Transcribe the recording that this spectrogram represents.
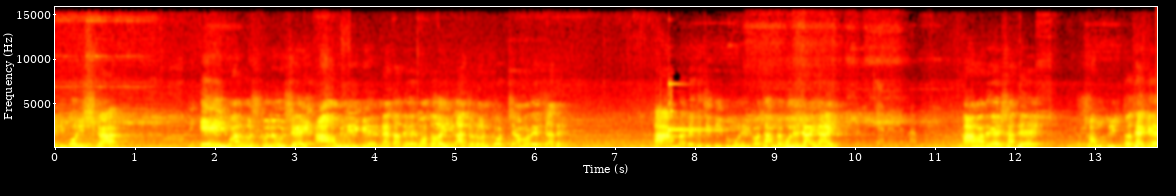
এটি পরিষ্কার, এই মানুষগুলো সেই আওয়ামী লীগের নেতাদের মতোই আচরণ করছে আমাদের সাথে। আমরা দেখেছি দীপুমণির কথা আমরা ভুলে যাই নাই? আমাদের সাথে সম্পৃক্ত থেকে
